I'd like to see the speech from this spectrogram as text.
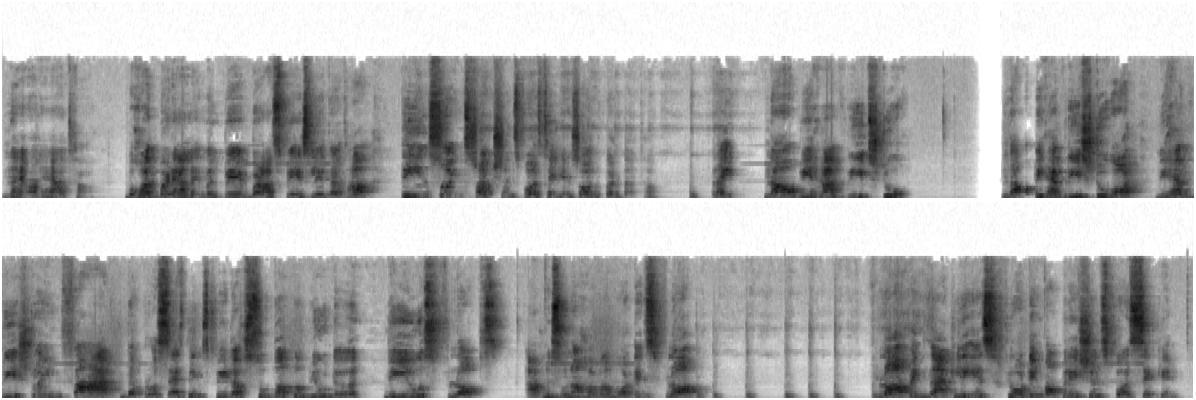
नया नया था बहुत बड़ा लेवल पे बड़ा स्पेस लेता था 300 इंस्ट्रक्शंस पर सेकेंड सॉल्व करता था right now we have reached to now we have reached to what we have reached to in fact the processing speed of supercomputer we use flops आपने सुना होगा what is flop flop exactly is floating operations per second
